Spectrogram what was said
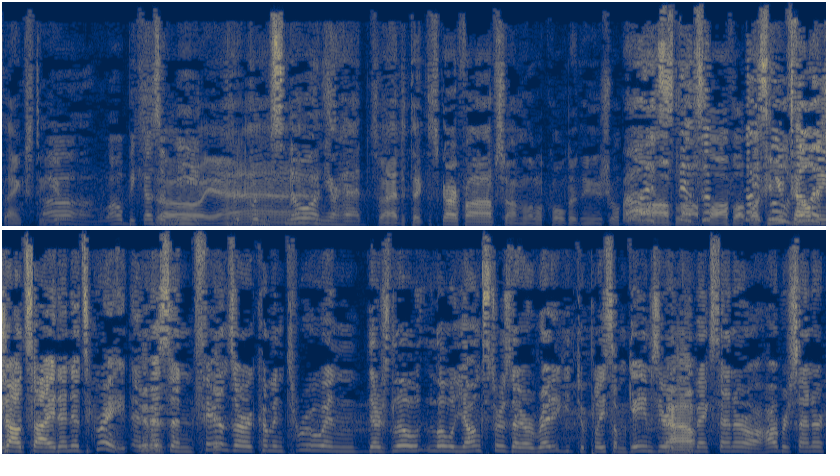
thanks to you. Oh, well, because so, of me putting snow on your head. So I had to take the scarf off, so I'm a little colder than usual. Well, Blah, it's, blah, it's blah, blah, blah. nice Can you little tell village me? outside, and it's great. And It is. listen, fans are coming through, and there's little little youngsters that are ready to play some games here Now- at KeyBank Center or Harbor Center.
